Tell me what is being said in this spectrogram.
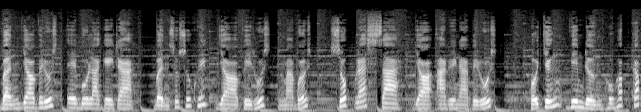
bệnh do virus Ebola gây ra, bệnh sốt xuất huyết do virus Marburg, sốt Lassa do arenavirus, hội chứng viêm đường hô hấp cấp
